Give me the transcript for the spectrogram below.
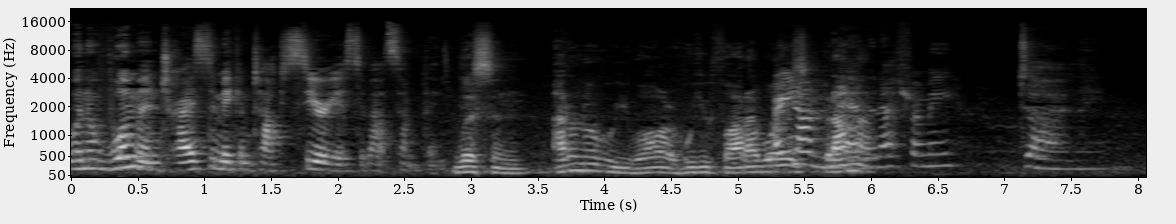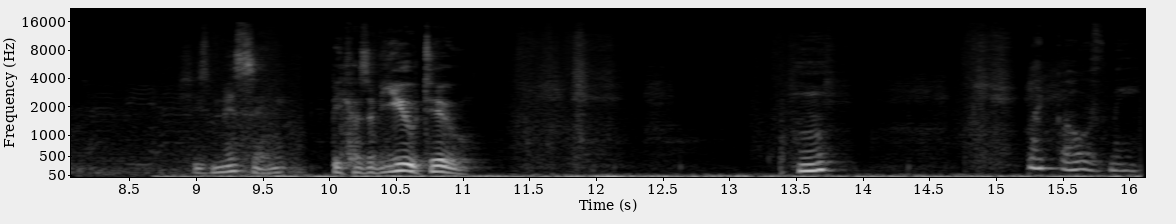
when a woman tries to make him talk serious about something. Listen, I don't know who you are or who you thought I was, Are you not but man I'm not. enough for me? Darling. She's missing because of you, too. Hmm? Let go of me.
